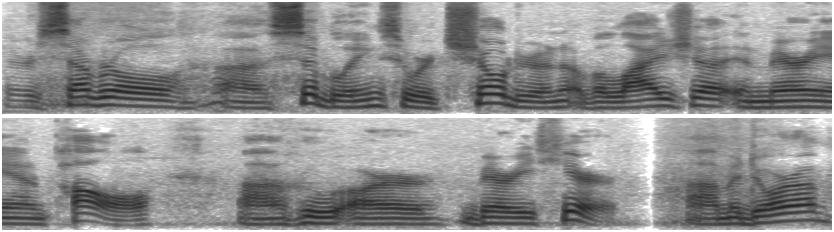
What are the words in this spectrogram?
There are several uh, siblings who are children of Elijah and Marianne Powell uh, who are buried here. Uh, Medora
